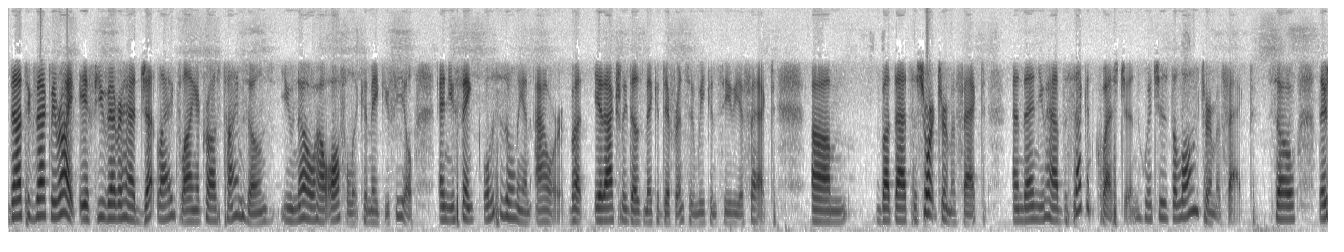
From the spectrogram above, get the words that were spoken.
That's exactly right. If you've ever had jet lag flying across time zones, you know how awful it can make you feel. And you think, well, this is only an hour, but it actually does make a difference, and we can see the effect. Um, but that's a short term effect. And then you have the second question, which is the long term effect. So there's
